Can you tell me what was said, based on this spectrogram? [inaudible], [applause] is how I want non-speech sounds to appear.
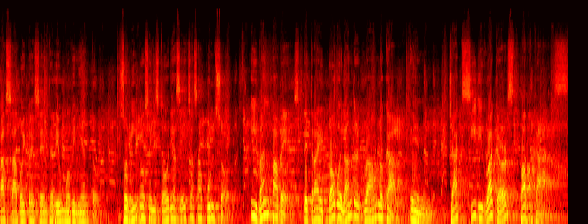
pasado y presente de un movimiento, sonidos e historias hechas a pulso. Iván Pavés te trae todo el underground local en Jack City Rockers Podcast.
